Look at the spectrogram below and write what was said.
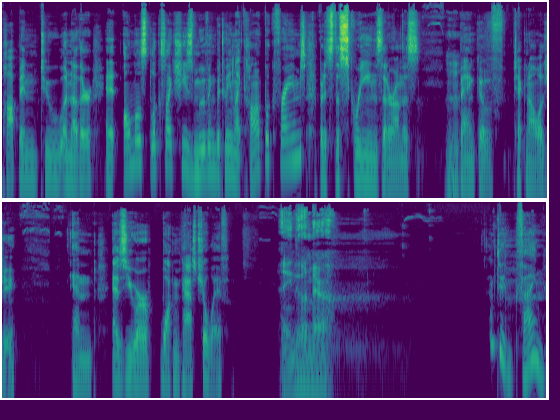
pop into another. And it almost looks like she's moving between like comic book frames, but it's the screens that are on this hmm. bank of technology. And as you are walking past, she'll wave. How you doing, Mara? I'm doing fine.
